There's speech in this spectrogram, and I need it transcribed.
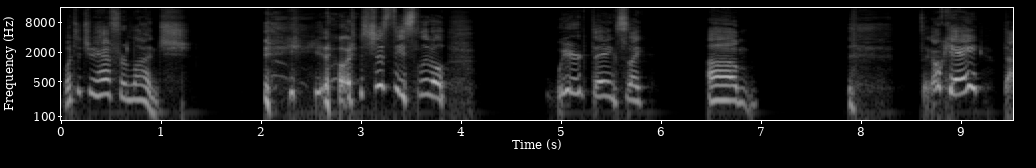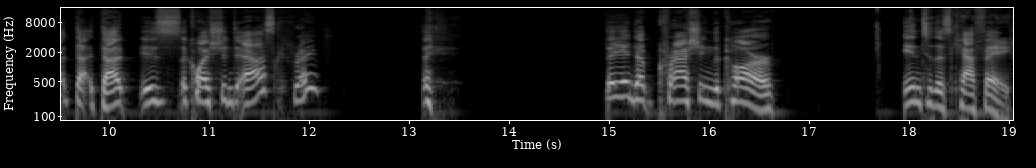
what did you have for lunch?" you know, it's just these little weird things like um it's like okay that that that is a question to ask right? They they end up crashing the car into this cafe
